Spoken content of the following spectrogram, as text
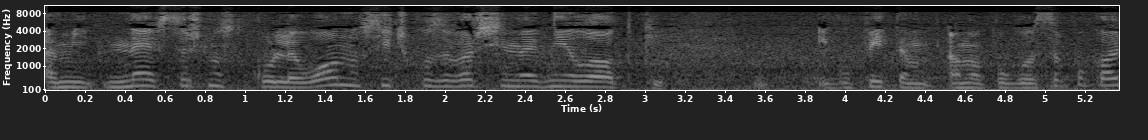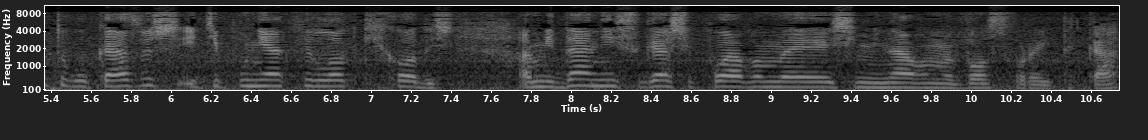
Ами не, всъщност колело, но всичко завърши на едни лодки. И го питам, ама по гласа, по който го казваш и ти по някакви лодки ходиш. Ами да, ние сега ще плаваме, ще минаваме Босфора и така.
